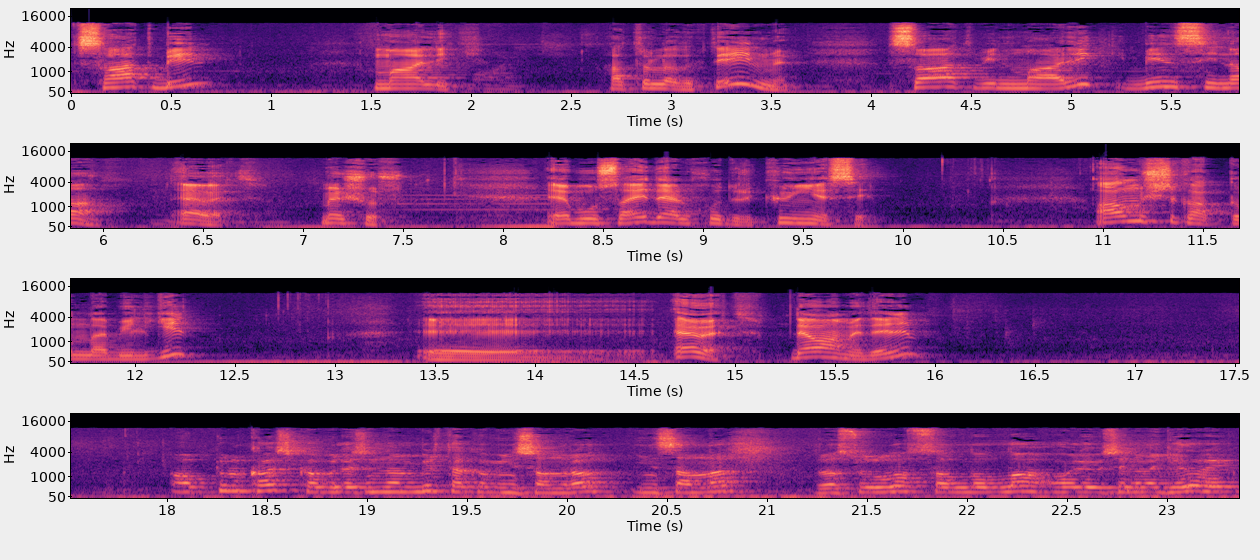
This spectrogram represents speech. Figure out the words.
Sa'd bin Malik. Hatırladık değil mi? Sa'd bin Malik bin Sinan. Evet. Meşhur. Ebu Said el Hudri künyesi. Almıştık hakkında bilgi. Ee, evet. Devam edelim. Abdülkaç kabilesinden bir takım insanlar, insanlar Resulullah sallallahu aleyhi ve selleme gelerek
